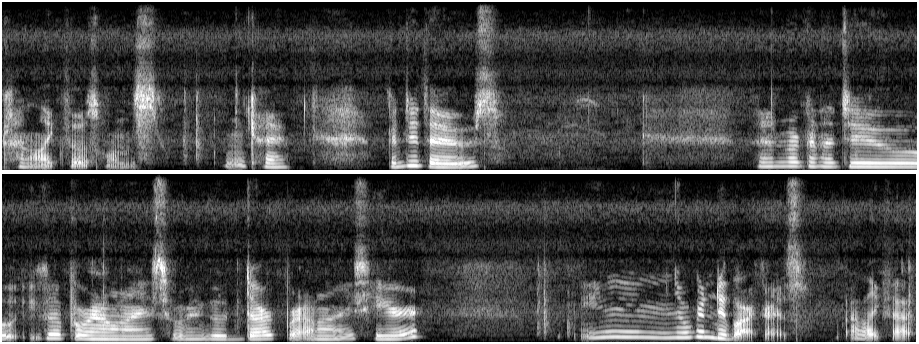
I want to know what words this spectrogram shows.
Kind of like those ones. Okay, we're gonna do those. Then we're gonna do, you got brown eyes, so we're gonna go dark brown eyes here. And we're gonna do black eyes. I like that.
